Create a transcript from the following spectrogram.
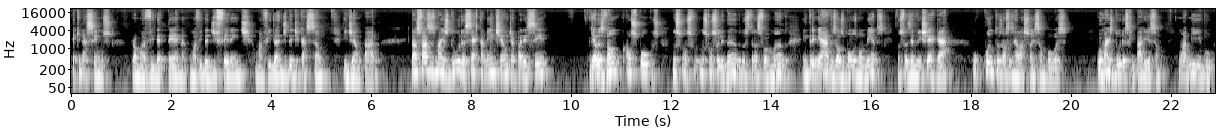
é que nascemos para uma vida eterna, uma vida diferente, uma vida de dedicação e de amparo. Então, as fases mais duras certamente hão de aparecer e elas vão aos poucos nos, cons nos consolidando, nos transformando, entremeados aos bons momentos, nos fazendo enxergar o quanto as nossas relações são boas. Por mais duras que pareçam, um amigo,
